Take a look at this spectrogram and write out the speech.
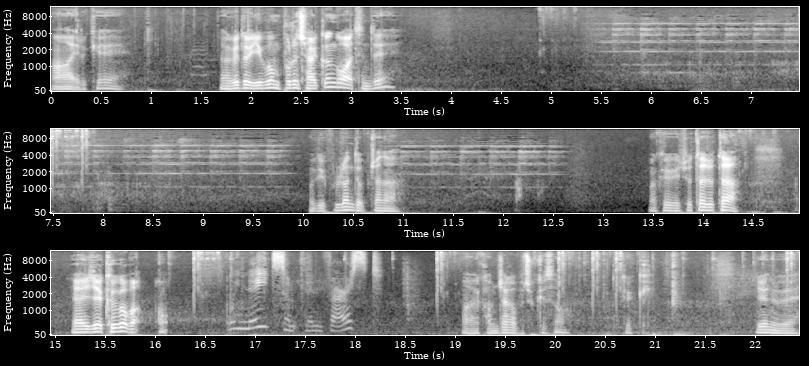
아 이렇게 야, 그래도 이번 불은 잘 끈 것 같은데? 어디 불난 데 없잖아 오케이 오케이 좋다 좋다. 야 이제 그거 봐. 어? 아 감자가 부족해서. 오케이 오케이. 얘는 왜?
